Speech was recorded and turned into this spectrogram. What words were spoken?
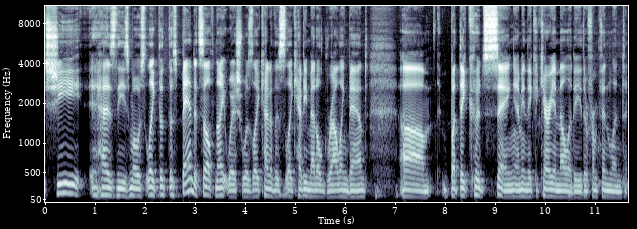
she has these most like the this band itself, Nightwish, was like kind of this like heavy metal growling band. Um, but they could sing. I mean, they could carry a melody. They're from Finland,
